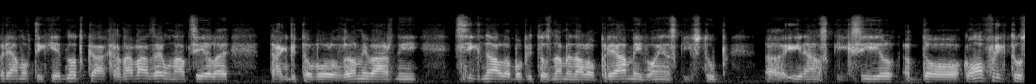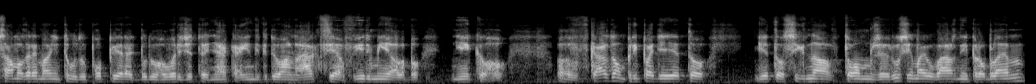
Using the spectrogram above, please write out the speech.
priamo v tých jednotkách a navádzajú na ciele, tak by to bolo veľmi vážny signál, lebo by to znamenalo priamy vojenský vstup Eh, iránskych síl do konfliktu. Samozrejme, oni to budú popierať, budú hovoriť, že to je nejaká individuálna akcia firmy alebo niekoho. Eh, v každom prípade je to, je to signál v tom, že Rusi majú vážny problém,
